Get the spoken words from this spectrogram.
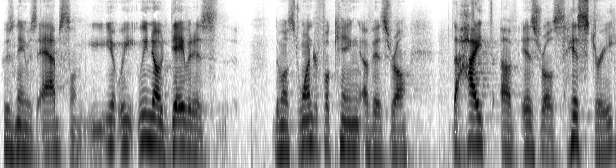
whose name is Absalom. You, we, we know David is the most wonderful king of Israel, the height of Israel's history.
